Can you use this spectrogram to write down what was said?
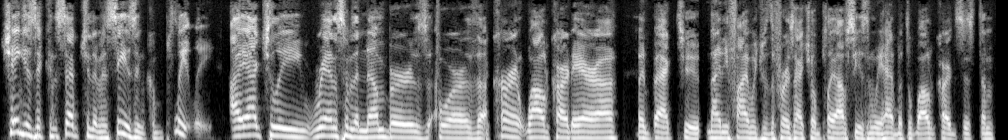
changes the conception of a season completely. I actually ran some of the numbers for the current wild card era, went back to 95, which was the first actual playoff season we had with the wild card system.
